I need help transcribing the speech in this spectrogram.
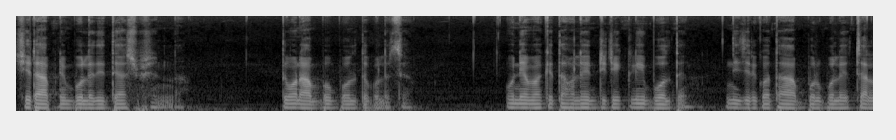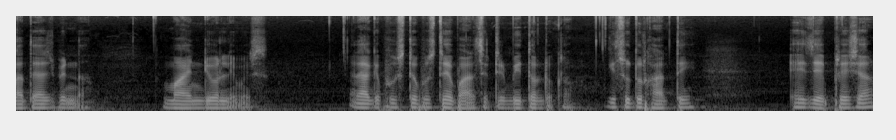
সেটা আপনি বলে দিতে আসবেন না। তোমার আব্বু বলতে বলেছে। উনি আমাকে তাহলে ডিরেক্টলি বলতেন। নিজের কথা আব্বুর বলে চালাতে আসবেন না। Mind your limits. এর আগে ফুসতে ফুসতে ভার্সিটির ভিতর ঢুকলাম। কিছু দূর হাঁটতেই এই যে প্রেশার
